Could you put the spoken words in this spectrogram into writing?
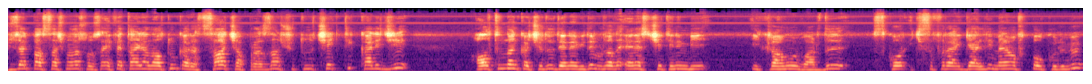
güzel paslaşmalar sonrası Efe Taylan Altunkara sağ çaprazdan şutunu çekti. Kaleci altından kaçırdığı denebilir. Burada da Enes Çetin'in bir ikramı vardı. Skor 2-0'a geldi. Menemen Futbol Kulübü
